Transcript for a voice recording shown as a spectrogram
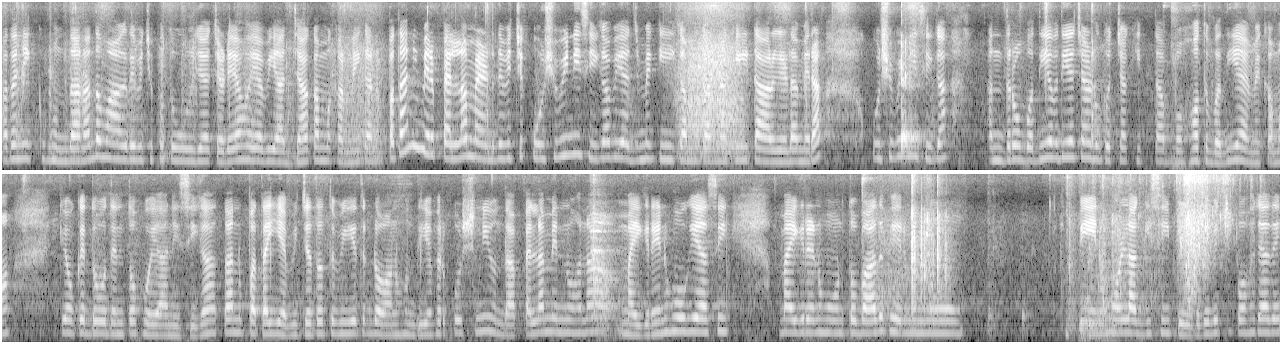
ਪਤਾ ਨਹੀਂ ਇੱਕ ਹੁੰਦਾ ਨਾ ਦਿਮਾਗ ਦੇ ਵਿੱਚ ਫਤੂਲ ਜਿਹਾ ਚੜਿਆ ਹੋਇਆ ਵੀ ਅੱਜ ਆ ਕੰਮ ਕਰਨਾ ਹੀ ਕਰਨਾ। ਪਤਾ ਨਹੀਂ ਮੇਰੇ ਪਹਿਲਾਂ ਮਾਈਂਡ ਦੇ ਵਿੱਚ ਕੁਝ ਵੀ ਨਹੀਂ ਸੀਗਾ ਵੀ ਅੱਜ ਮੈਂ ਕੀ ਕੰਮ ਕਰਨਾ, ਕੀ ਟਾਰਗੇਟ ਆ ਮੇਰਾ। ਕੁਝ ਵੀ ਨਹੀਂ ਸੀਗਾ। ਅੰਦਰੋਂ ਵਧੀਆ ਵਧੀਆ ਝਾੜੂ ਪੋਚਾ ਕੀਤਾ, ਬਹੁਤ ਵਧੀਆ ਐਵੇਂ ਕਵਾਂ, ਕਿਉਂਕਿ 2 ਦਿਨ ਤੋਂ ਹੋਇਆ ਨਹੀਂ ਸੀਗਾ। ਤੁਹਾਨੂੰ ਪਤਾ ਹੀ ਹੈ ਵੀ ਜਦੋਂ ਤਬੀਅਤ ਡਾਊਨ ਹੁੰਦੀ ਹੈ, ਫਿਰ ਕੁਝ ਨਹੀਂ ਹੁੰਦਾ। ਪਹਿਲਾਂ ਮੈਨੂੰ ਹਨਾ ਮਾਈਗ੍ਰੇਨ ਹੋ ਗਿਆ ਸੀ। ਮਾਈਗ੍ਰੇਨ ਹੋਣ ਤੋਂ ਬਾਅਦ ਫਿਰ ਮੈਨੂੰ ਪੇਨ ਹੋਣ ਲੱਗ ਗਈ ਸੀ, ਪੇਟ ਦੇ ਵਿੱਚ ਬਹੁਤ ਜ਼ਿਆਦਾ।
